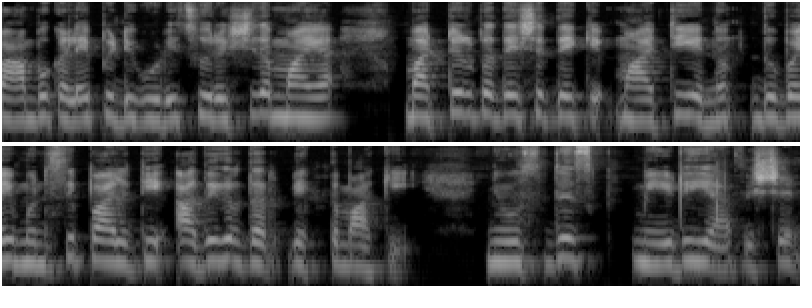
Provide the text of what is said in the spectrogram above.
പാമ്പുകളെ പിടികൂടി സുരക്ഷിതമായ മറ്റൊരു പ്രദേശത്തേക്ക് മാറ്റിയെന്നും ദുബായ് മുനിസിപ്പാലിറ്റി അധികൃതർ വ്യക്തമാക്കി. News desk media vision.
